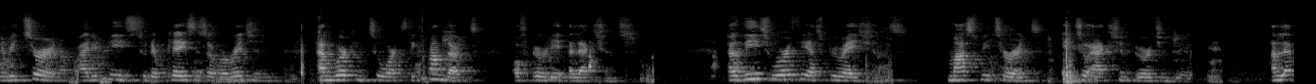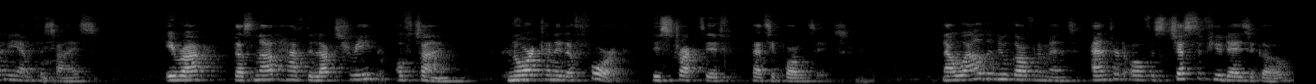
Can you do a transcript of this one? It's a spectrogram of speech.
the return of IDPs to their places of origin, and working towards the conduct of early elections. Now, these worthy aspirations must be turned into action urgently. And let me emphasize Iraq does not have the luxury of time, nor can it afford destructive petty politics. Now, while the new government entered office just a few days ago,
